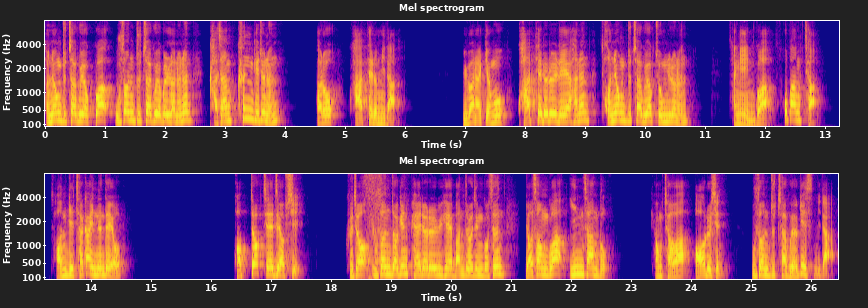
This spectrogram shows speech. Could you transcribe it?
전용 주차구역과 우선 주차구역을 나누는 가장 큰 기준은 바로 과태료입니다. 위반할 경우 과태료를 내야 하는 전용 주차구역 종류로는 장애인과 소방차, 전기차가 있는데요. 법적 제재 없이 그저 우선적인 배려를 위해 만들어진 곳은 여성과 임산부, 경차와 어르신, 우선 주차구역이 있습니다.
